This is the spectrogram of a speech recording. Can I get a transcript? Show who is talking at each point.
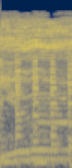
Speaker 1: You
